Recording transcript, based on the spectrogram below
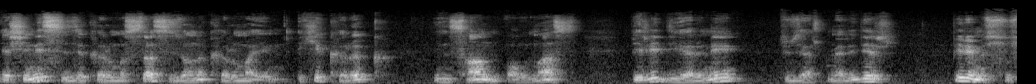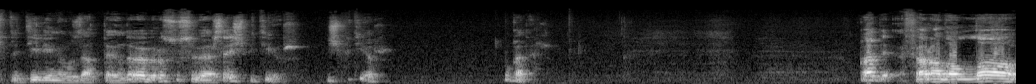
eşiniz sizi kırmışsa siz onu kırmayın. İki kırık insan olmaz. Biri diğerini düzeltmelidir. Birimiz sustu, dilini uzattığında öbürü susu verse iş bitiyor. İş bitiyor. Bu kadar. قَدْ فَرَضَ اللّٰهُ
